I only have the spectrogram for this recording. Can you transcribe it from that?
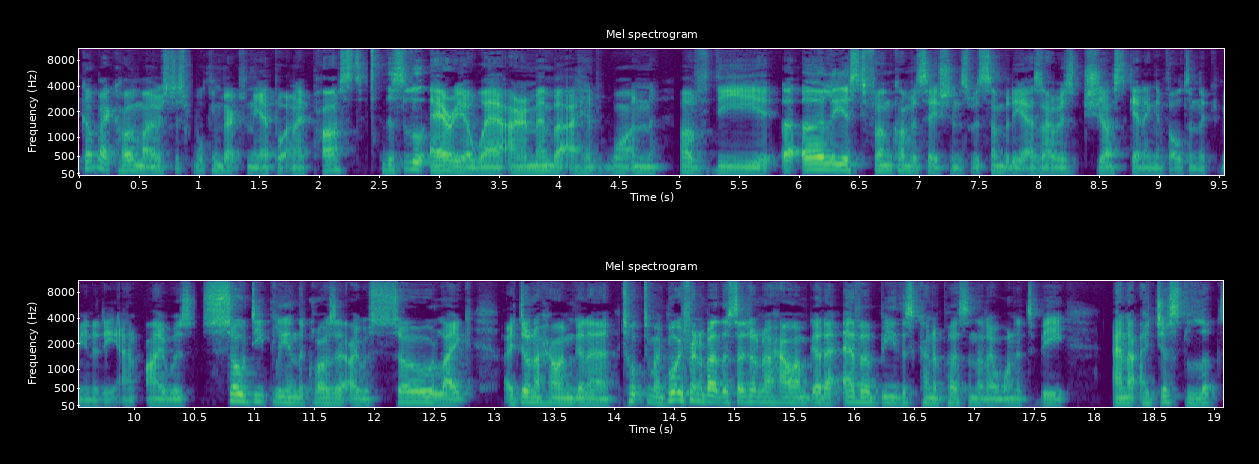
got back home, I was just walking back from the airport, and I passed this little area where I remember I had one of the uh, earliest phone conversations with somebody as I was just getting involved in the community, and I was so deeply in the closet. I was so like, I don't know how I'm gonna talk to my boyfriend about this. I don't know how I'm gonna ever be this kind of person that I wanted to be. And I just looked,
